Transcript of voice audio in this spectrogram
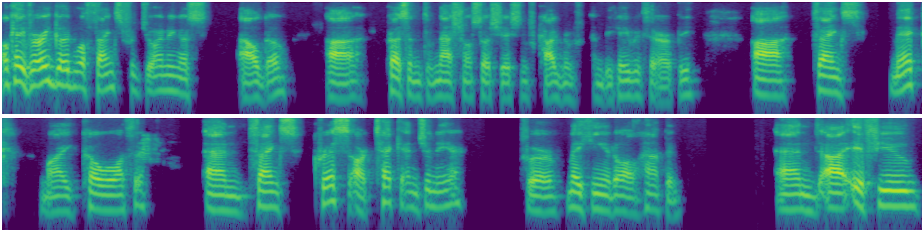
Okay. Very good. Well, thanks for joining us, Aldo, uh, president of National Association of Cognitive and Behavior Therapy. Uh, thanks, Mick, my co-author, and thanks, Chris, our tech engineer, for making it all happen. And uh, if you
